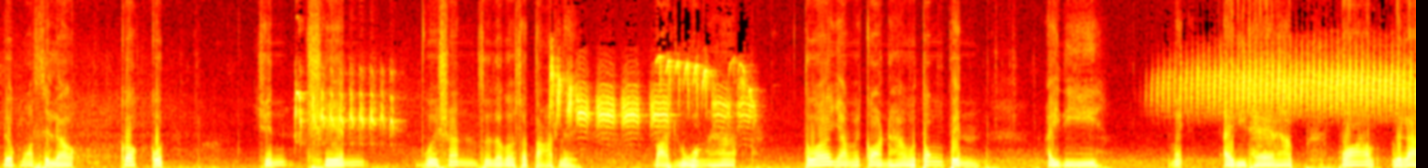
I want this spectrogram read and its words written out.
เลือกมอดเสร็จแล้วก็กดเชนเชนเวอร์ชันเสร็จแล้วก็สตาร์ทเลย บาทหลวงนะฮะ แต่ว่าย้ำไว้ก่อนนะฮะว่าต้องเป็น ID ไม่ ID แท้นะครับ เพราะว่าเวลา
